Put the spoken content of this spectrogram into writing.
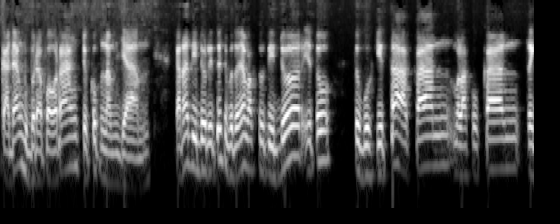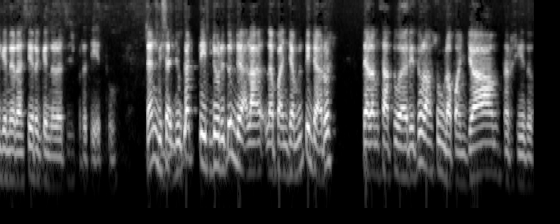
Kadang beberapa orang cukup 6 jam. Karena tidur itu sebetulnya waktu tidur itu tubuh kita akan melakukan regenerasi-regenerasi seperti itu. Dan bisa juga tidur itu tidak 8 jam itu tidak harus dalam satu hari itu langsung 8 jam terus gitu.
